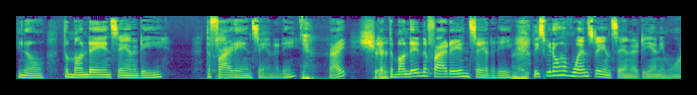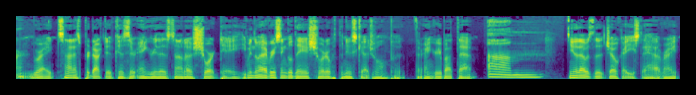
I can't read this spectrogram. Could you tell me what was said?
you know, the Monday insanity, the Friday insanity, right? Sure. Get the Monday and the Friday insanity. At least we don't have Wednesday insanity anymore. Right. It's not as productive because they're angry that it's not a short day, even though every single day is shorter with the new schedule, but they're angry about that. Um, You know, that was the joke I used to have, right?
